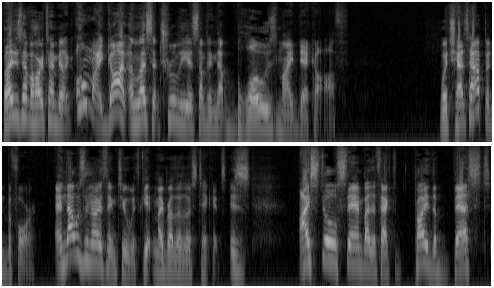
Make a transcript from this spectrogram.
but I just have a hard time being like, oh my god, unless it truly is something that blows my dick off. Which has happened before. And that was another thing too with getting my brother those tickets. Is I still stand by the fact that probably the best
